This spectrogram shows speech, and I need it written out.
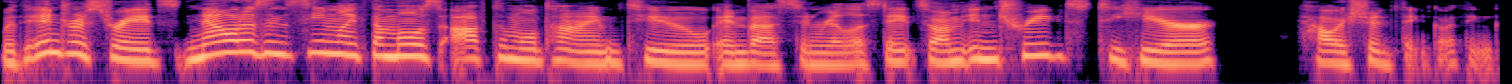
with interest rates, now doesn't seem like the most optimal time to invest in real estate. So I'm intrigued to hear how I should think. I think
